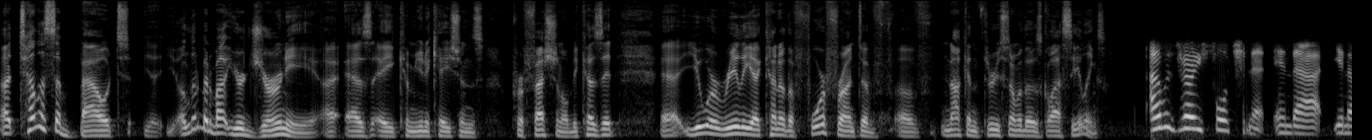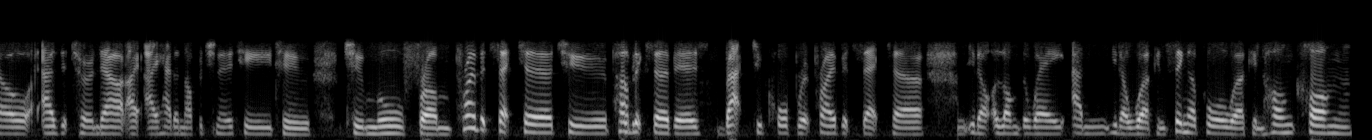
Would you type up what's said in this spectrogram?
Uh, tell us about a little bit about your journey uh, as a communications professional because it uh, you were really at kind of the forefront of of knocking through some of those glass ceilings. I was very fortunate in that, you know, as it turned out, I, I, had an opportunity to to move from private sector to public service, back to corporate private sector, you know, along the way, and you know, work in Singapore, work in Hong Kong,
